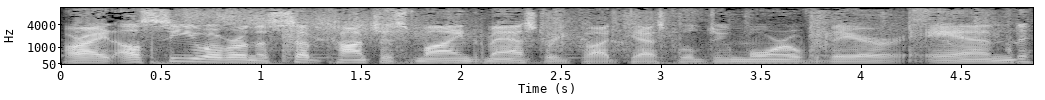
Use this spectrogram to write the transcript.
All right, I'll see you over on the Subconscious Mind Mastery podcast. We'll do more over there and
